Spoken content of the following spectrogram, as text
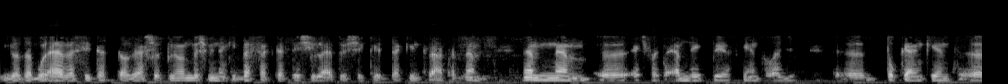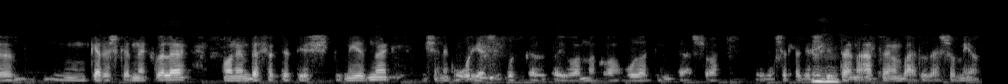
igazából elveszítette az első pillanatban, és mindenki befektetési lehetőségét tekint rá, tehát nem, nem, nem egyfajta emlékpénzként vagy tokenként kereskednek vele, hanem befektetést néznek, és ennek óriási kockázatai vannak a volatilitása, az esetleges Mhm. hirtelen árfolyam változása miatt.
